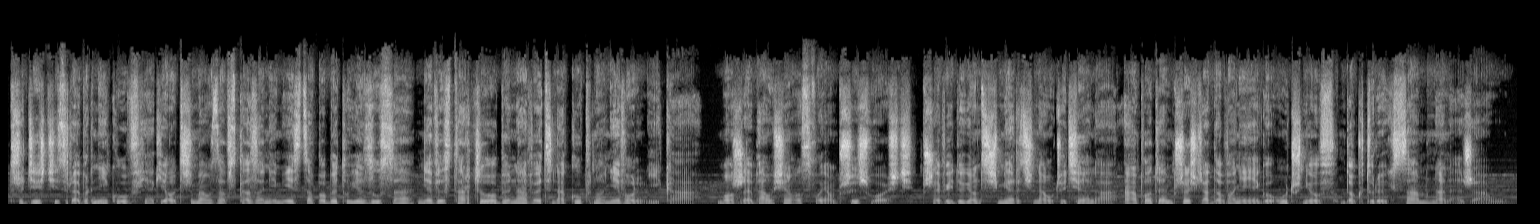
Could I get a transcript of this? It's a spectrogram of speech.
30 srebrników, jakie otrzymał za wskazanie miejsca pobytu Jezusa, nie wystarczyłoby nawet na kupno niewolnika. Może bał się o swoją przyszłość, przewidując śmierć nauczyciela, a potem prześladowanie jego uczniów, do których sam należał.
